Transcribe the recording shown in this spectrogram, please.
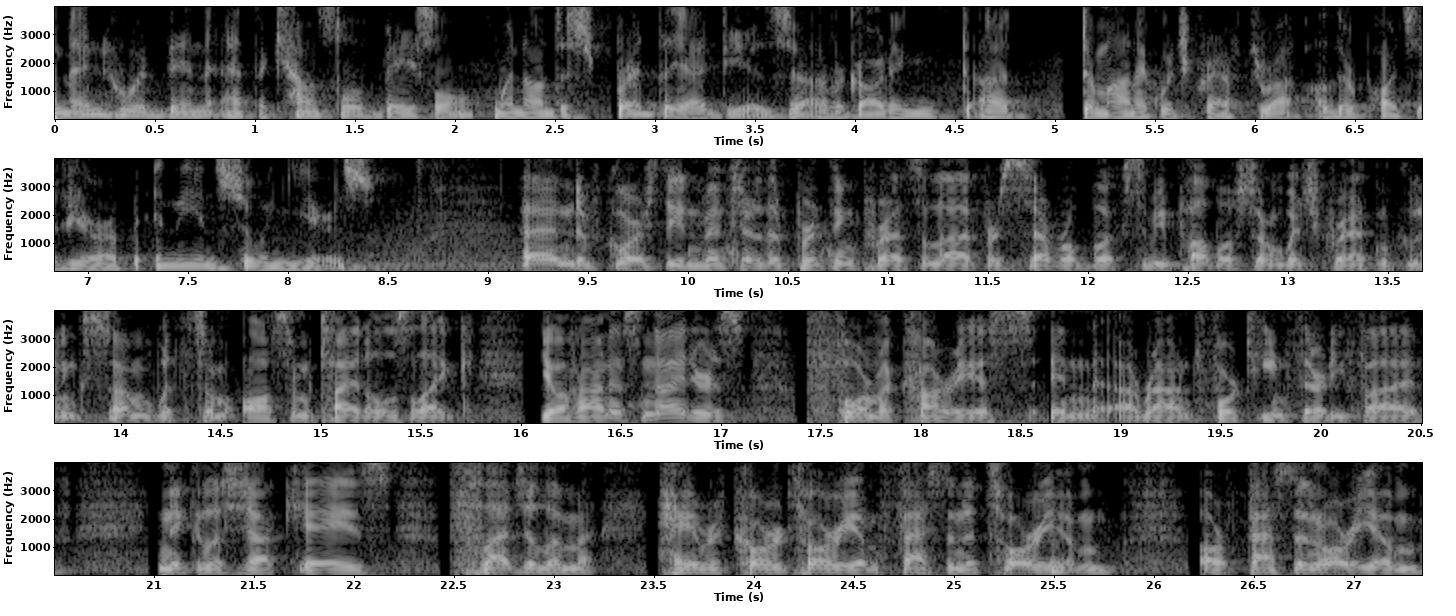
Men who had been at the Council of Basel went on to spread the ideas uh, regarding uh, demonic witchcraft throughout other parts of Europe in the ensuing years. And of course, the invention of the printing press allowed for several books to be published on witchcraft, including some with some awesome titles like Johannes Nider's Formicarius in around 1435, Nicholas Jacquet's Flagellum Heracoritorium Fascinatorium, or Fascinorium,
